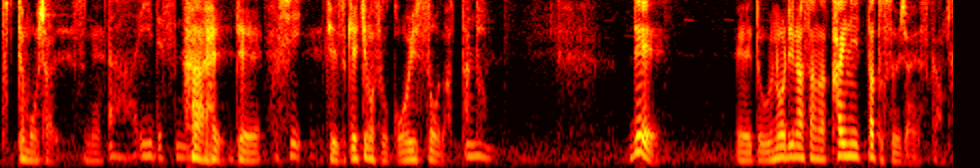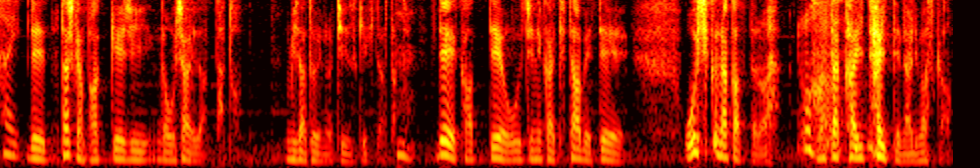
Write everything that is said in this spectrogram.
とってもおしゃれですね、ああいいですね、はい、でチーズケーキもすごく美味しそうだったと、うん。で、えー、とうのりなさんが買いに行ったとするじゃないですか。はい。で確かにパッケージがおしゃれだったと。見た通りのチーズケーキだったと、うん。で買ってお家に帰って食べて美味しくなかったらまた買いたいってなりますか？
